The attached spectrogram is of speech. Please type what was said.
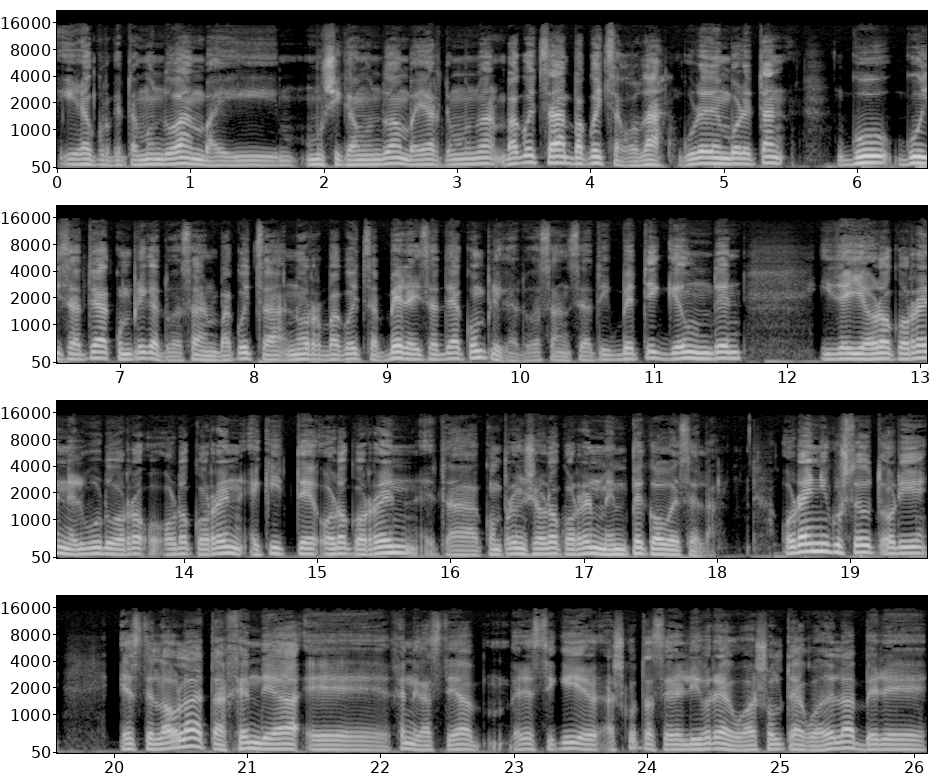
irakurketa munduan, bai musika munduan, bai arte munduan, bakoitza bakoitzago da. Gure denboretan gu gu izatea komplikatu zen, bakoitza nor bakoitza bera izatea komplikatu zen. Zeatik betik geunden ideia orokorren, helburu orokorren, ekite orokorren eta konpromiso orokorren menpeko bezala. Orain nik uste dut hori ez dela hola eta jendea e, jende gaztea bereziki askotaz ere libreagoa solteagoa dela bere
